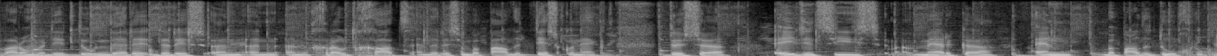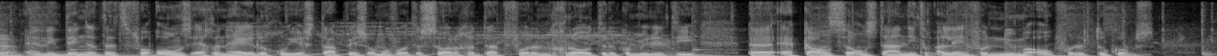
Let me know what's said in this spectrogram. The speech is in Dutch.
waarom we dit doen. Er, er is een, een, een groot gat en er is een bepaalde disconnect tussen agencies, merken en bepaalde doelgroepen. En ik denk dat het voor ons echt een hele goede stap is om ervoor te zorgen dat voor een grotere community uh, er kansen ontstaan, niet alleen voor nu, maar ook voor de toekomst.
